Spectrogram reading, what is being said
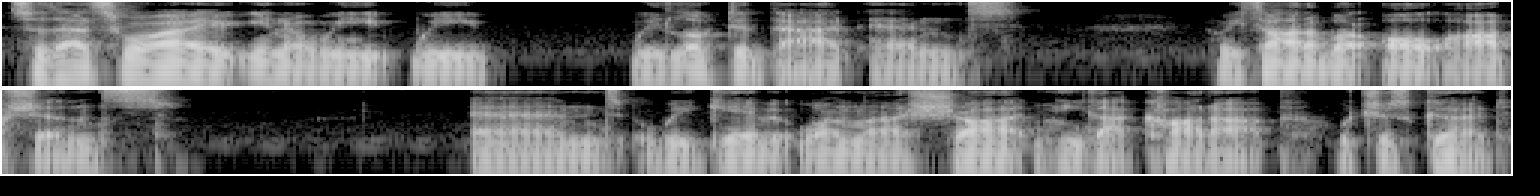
so that's why you know we we we looked at that and we thought about all options and we gave it one last shot and he got caught up which is good.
